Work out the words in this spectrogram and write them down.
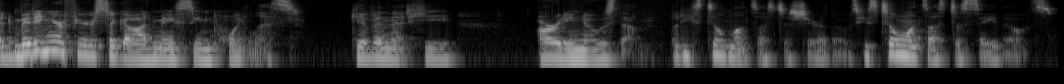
Admitting your fears to God may seem pointless, given that he already knows them, but he still wants us to share those. He still wants us to say those.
